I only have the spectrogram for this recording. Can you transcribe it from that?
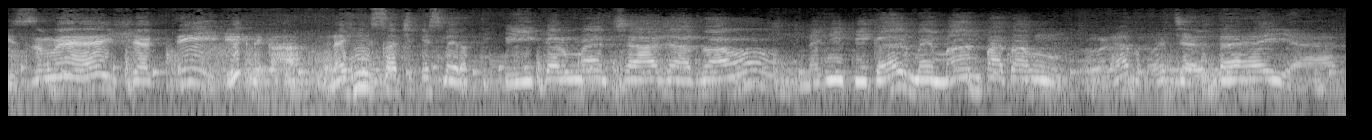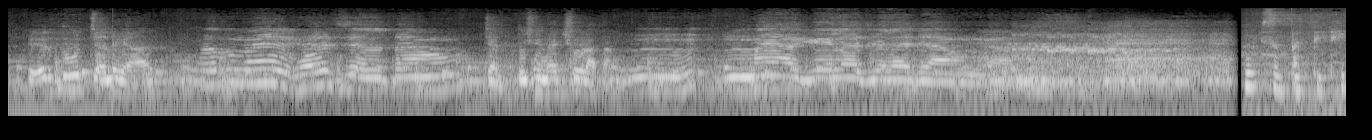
इसमें है शक्ति। एक ने कहा नहीं सच इसमें रखती पीकर मैं छा जाता हूँ नहीं पीकर मैं मान पाता हूँ। थोड़ा बहुत चलता है यार। फिर तू चल यार। अब मैं घर चलता हूँ। चल तुझे मैं छोड़ आता हूँ मैं अकेला चला जाऊँगा। खूब संपत्ति थी।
